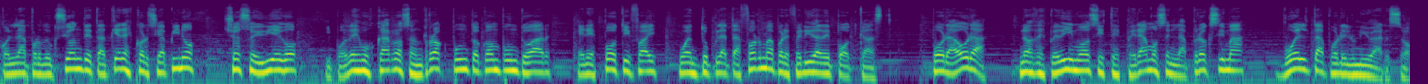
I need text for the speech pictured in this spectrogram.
con la producción de Tatiana Escorciapino. Yo soy Diego y podés buscarnos en rock.com.ar, en Spotify o en tu plataforma preferida de podcast. Por ahora, nos despedimos y te esperamos en la próxima Vuelta por el Universo.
